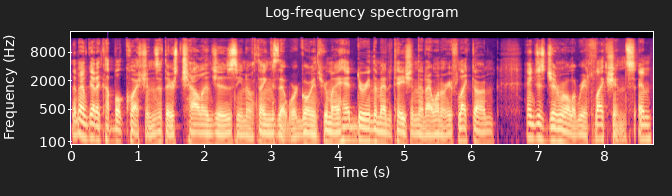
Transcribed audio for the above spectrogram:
Then I've got a couple questions if there's challenges, you know, things that were going through my head during the meditation that I want to reflect on, and just general reflections. And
